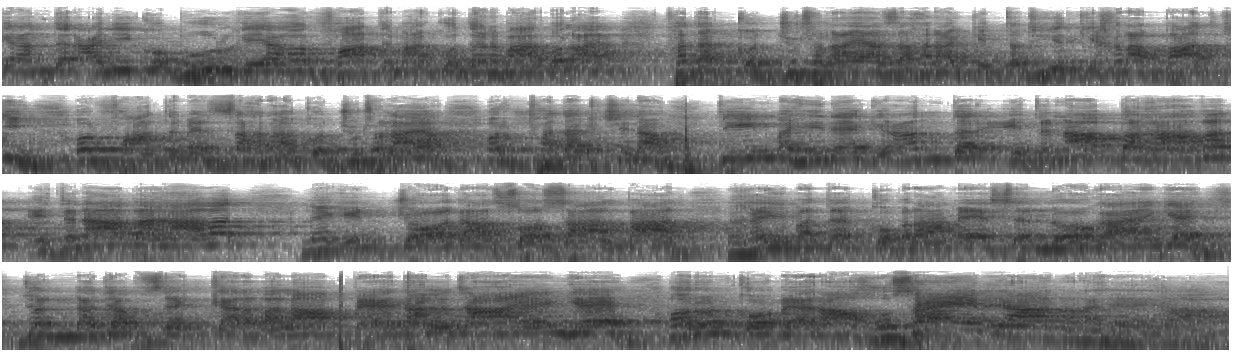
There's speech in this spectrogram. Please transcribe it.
کے اندر علی کو بھول گیا اور فاطمہ کو دربار بلایا۔ فدق کو جھٹلایا، زہرا کی تدھیر کے خلاف بات کی اور فاطمہ زہرا کو جھٹلایا اور فدق چنا۔ تین مہینے کے اندر اتنا بغاوت اتنا بغاوت۔ لیکن چودہ سو سال بعد غیبت کبرا میں ایسے لوگ آئیں گے جو نجب سے کربلا پیدل جائیں گے اور ان کو میرا حسین یاد رہے گا۔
